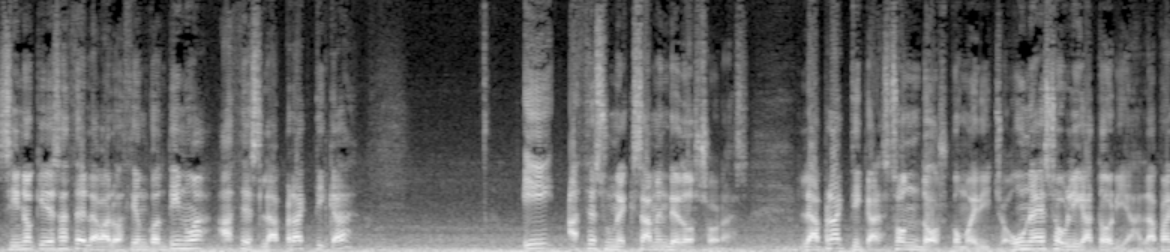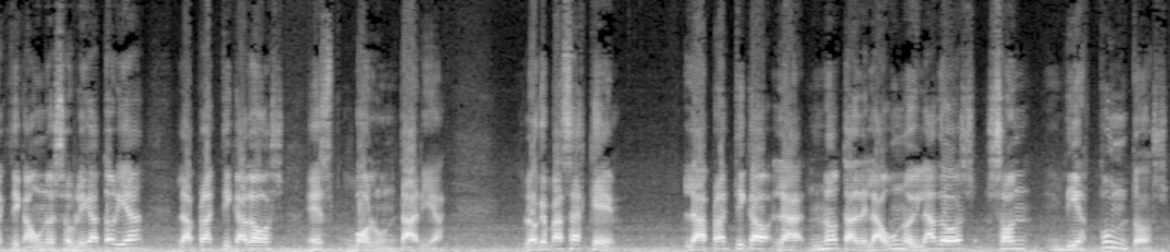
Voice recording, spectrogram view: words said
Si no quieres hacer la evaluación continua, haces la práctica y haces un examen de dos horas. La práctica son dos, como he dicho. Una es obligatoria. La práctica 1 es obligatoria, la práctica 2 es voluntaria. Lo que pasa es que la práctica, la nota de la 1 y la 2 son 10 puntos,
